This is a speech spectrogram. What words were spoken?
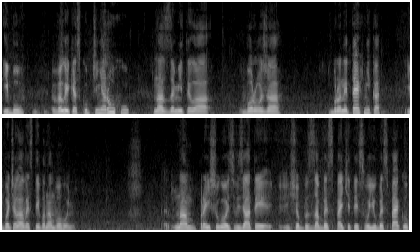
і був велике скупчення руху, нас замітила ворожа бронетехніка і почала вести по нам вогонь. Нам прийшлось взяти, щоб забезпечити свою безпеку,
